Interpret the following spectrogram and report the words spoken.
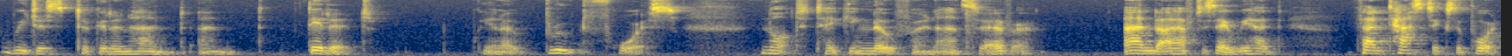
we just took it in hand and did it. You know, brute force, not taking no for an answer ever. And I have to say, we had fantastic support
